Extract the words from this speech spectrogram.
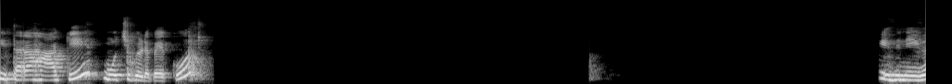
ಈ ತರ ಹಾಕಿ ಮುಚ್ಚಿ ಬಿಡಬೇಕು ಇದನ್ನೀಗ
